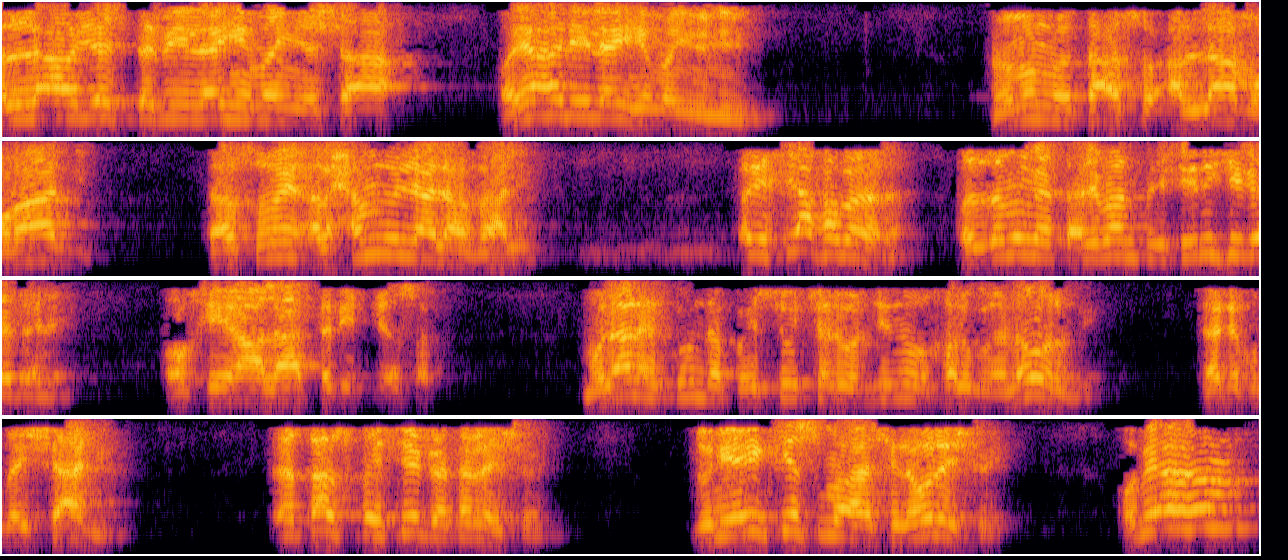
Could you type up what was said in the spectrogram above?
الله یستبی الیه من یشاء ويهدي الیه من ينيب موږ تاسو الله مراد تاسو الحمدلله علی ذلک اړتیا خبره ده او زمونږ طالبان پیسې نه شي ګټلې او خیالات طریقې سره مولانا کوم د پیسو چل ورځي نور خلکو نه ورځي دا د خدای شان دی تاسو پیسې ګټلې شوې دنیوي قسم حاصلولې شوې او بیا هم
